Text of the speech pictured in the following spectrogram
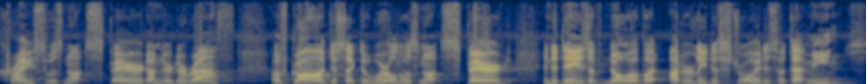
Christ was not spared under the wrath of God, just like the world was not spared in the days of Noah, but utterly destroyed, is what that means.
